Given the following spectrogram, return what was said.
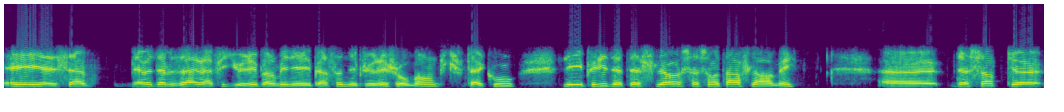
et euh, ça il avait de la misère à figurer parmi les personnes les plus riches au monde. Puis tout à coup, les prix de Tesla se sont enflammés, euh, de sorte que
